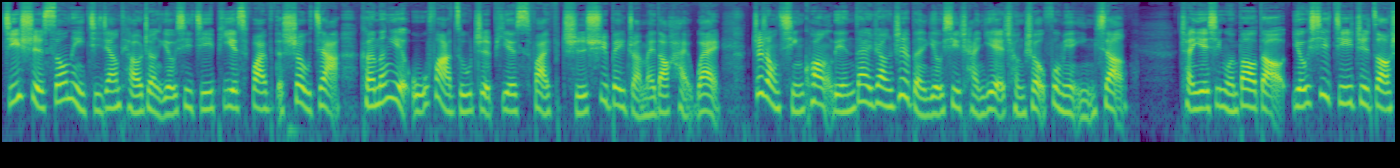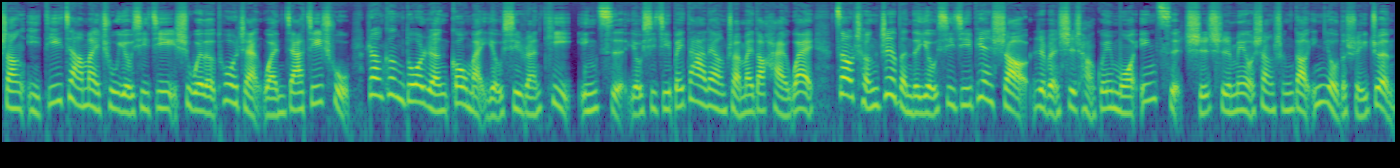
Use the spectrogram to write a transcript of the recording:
即使 Sony 即将调整游戏机 PS5 的售价，可能也无法阻止 PS5 持续被转卖到海外。这种情况连带让日本游戏产业承受负面影响。产业新闻报道，游戏机制造商以低价卖出游戏机，是为了拓展玩家基础，让更多人购买游戏软体。因此，游戏机被大量转卖到海外，造成日本的游戏机变少，日本市场规模因此迟迟没有上升到应有的水准，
